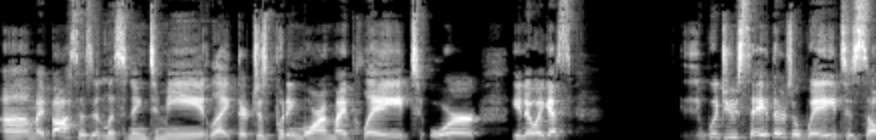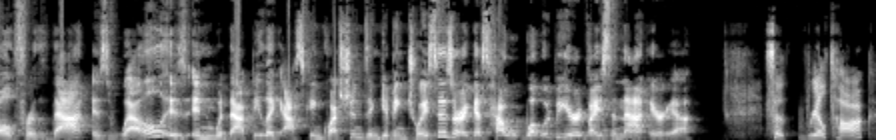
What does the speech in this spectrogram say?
Um, my boss isn't listening to me. Like they're just putting more on my plate or you know i guess would you say there's a way to solve for that as well? Is and would that be like asking questions and giving choices? Or i guess how what would be your advice in that area so, real talk,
